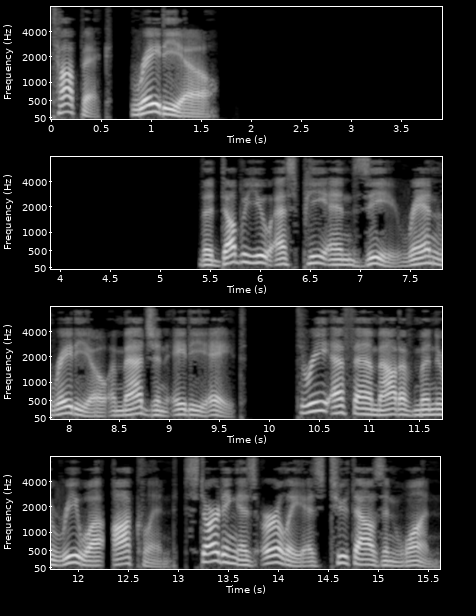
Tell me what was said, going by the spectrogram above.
Topic: Radio The WSPNZ ran Radio Imagine 88. 3 FM out of Manurewa, Auckland, starting as early as 2001.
